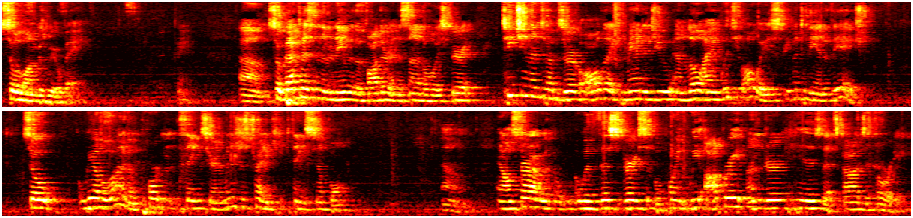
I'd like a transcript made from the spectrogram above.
So long as we obey. Okay. Um, so baptizing them in the name of the Father and the Son of the Holy Spirit, teaching them to observe all that I commanded you, and lo, I am with you always, even to the end of the age. So we have a lot of important things here, and I'm going to just try to keep things simple. Um, and I'll start out with, with this very simple point. We operate under His, that's God's authority.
